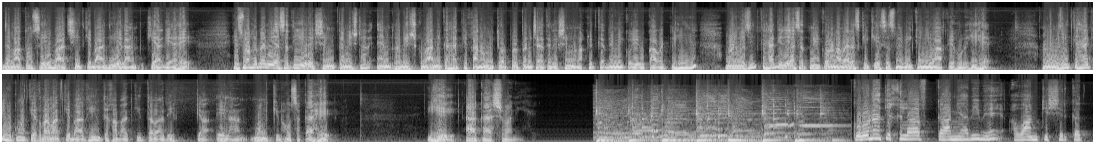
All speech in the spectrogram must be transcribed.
जमातों से बातचीत के बाद ये ऐलान किया गया है। इस मौके पर रियासती election commissioner N Ramesh Kumar ने कहा कि कानूनी तौर पर पंचायत इलेक्शन मुनद करने में कोई रुकावट नहीं है। उन्होंने मजीद कहा कि रियासत में कोरोना वायरस के केसेस में भी कमी वाक़ हो रही है। उन्होंने मजीद कहा कि हुकूमत के इकदाम के बाद ही इंतबात की तवारीख का ऐलान मुमकिन हो सका है। ये आकाशवाणी। कोरोना के खिलाफ कामयाबी में अवाम की शिरकत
